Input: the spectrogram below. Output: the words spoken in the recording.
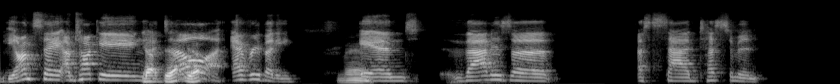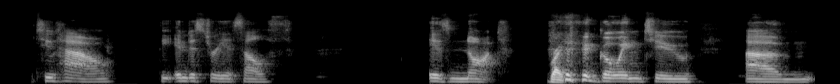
Beyonce, I'm talking Yeah, yeah, Adele, everybody. Man. And that is a a sad testament to how the industry itself is not right. going to um,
